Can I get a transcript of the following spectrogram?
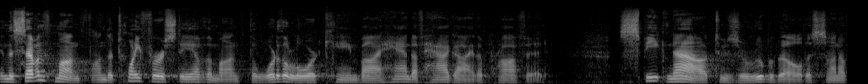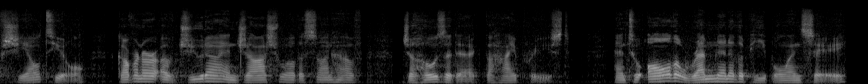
In the seventh month, on the 21st day of the month, the word of the Lord came by hand of Haggai the prophet. Speak now to Zerubbabel the son of Shealtiel, governor of Judah, and Joshua the son of Jehozadak the high priest, and to all the remnant of the people, and say,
